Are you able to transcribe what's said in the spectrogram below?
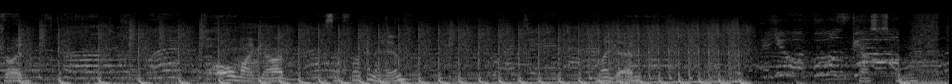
Destroyed. Oh my god. Is that fucking him? Am I dead? is coming.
